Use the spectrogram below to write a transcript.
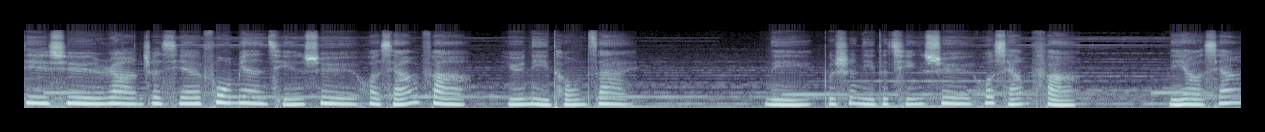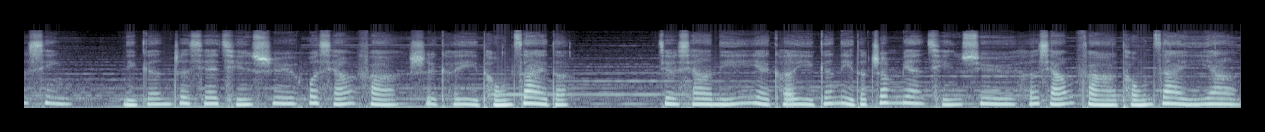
继续让这些负面情绪或想法与你同在。你不是你的情绪或想法，你要相信，你跟这些情绪或想法是可以同在的，就像你也可以跟你的正面情绪和想法同在一样。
